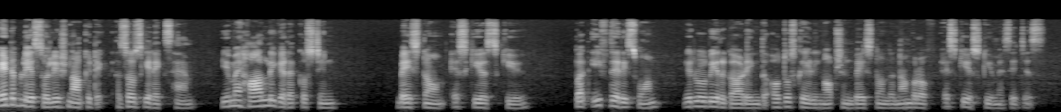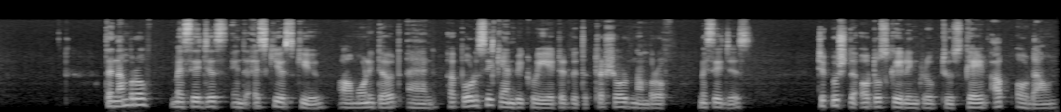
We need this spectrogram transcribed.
AWS Solution Architect Associate exam, you may hardly get a question based on SQS queue, but if there is one, it will be regarding the autoscaling option based on the number of SQS queue messages. The number of messages in the SQS queue are monitored and a policy can be created with a threshold number of messages to push the autoscaling group to scale up or down.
